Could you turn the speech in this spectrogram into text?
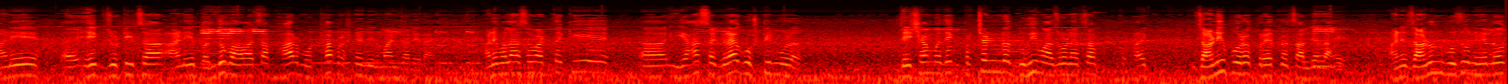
आणि एकजुटीचा आणि बंधुभावाचा फार मोठा प्रश्न निर्माण झालेला आहे. आणि मला असं वाटतं की ह्या सगळ्या गोष्टींमुळं देशामध्ये एक प्रचंड दुही माजवण्याचा एक जाणीवपूर्वक प्रयत्न चाललेला आहे. आणि जाणून बुजून हे लोक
